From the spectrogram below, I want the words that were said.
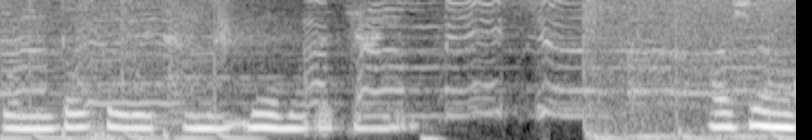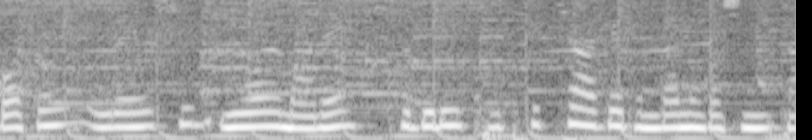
我们都会为他们默默的加油。 아쉬운 것은 올해 12월 말에 그들이 곧 해체하게 된다는 것입니다.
